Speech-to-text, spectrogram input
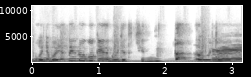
Pokoknya banyak deh. Duh, gue kayak gue jatuh cinta sama cowoknya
